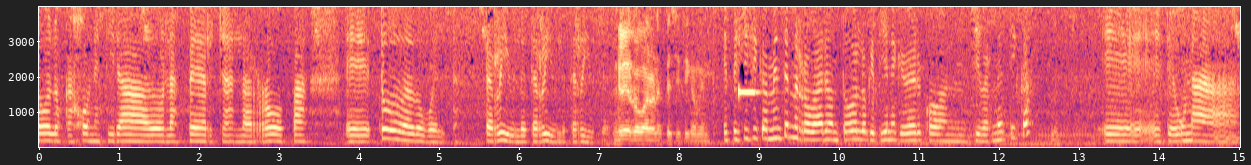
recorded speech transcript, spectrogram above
Todos los cajones tirados, las perchas, la ropa, eh, todo dado vueltas. Terrible, terrible, terrible. ¿Qué le robaron específicamente? Específicamente me robaron todo lo que tiene que ver con cibernética, eh, este, una,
